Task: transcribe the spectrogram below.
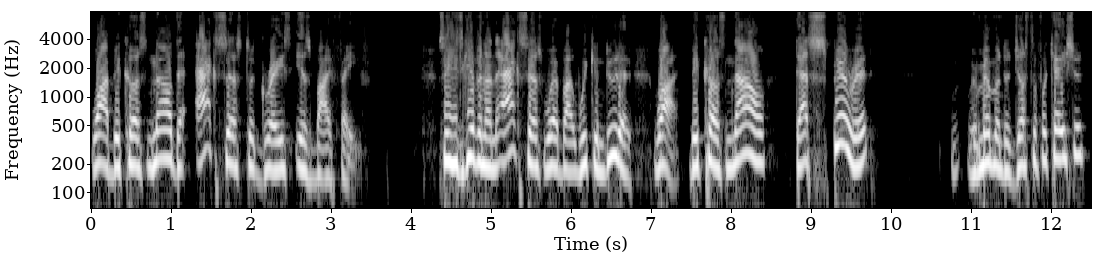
Why? Because now the access to grace is by faith. So he's given an access whereby we can do that. Why? Because now that spirit, remember the justification,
